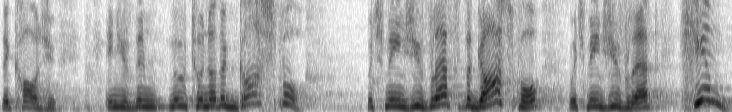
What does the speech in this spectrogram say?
that called you, and you've been moved to another gospel, which means you've left the gospel, which means you've left Him.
